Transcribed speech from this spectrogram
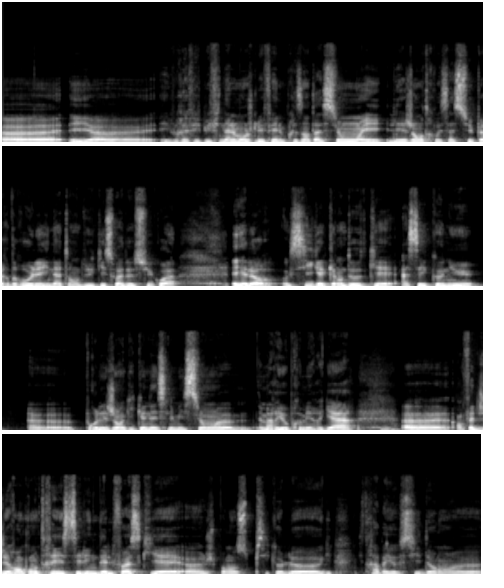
Et, et, bref et puis finalement je lui ai fait une présentation et les gens ont trouvé ça super drôle et inattendu qu'il soit dessus quoi. Et alors aussi quelqu'un d'autre qui est assez connu pour les gens qui connaissent l'émission Marie au premier regard, mm. en fait, j'ai rencontré Céline Delfos, qui est, je pense, psychologue, qui travaille aussi dans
